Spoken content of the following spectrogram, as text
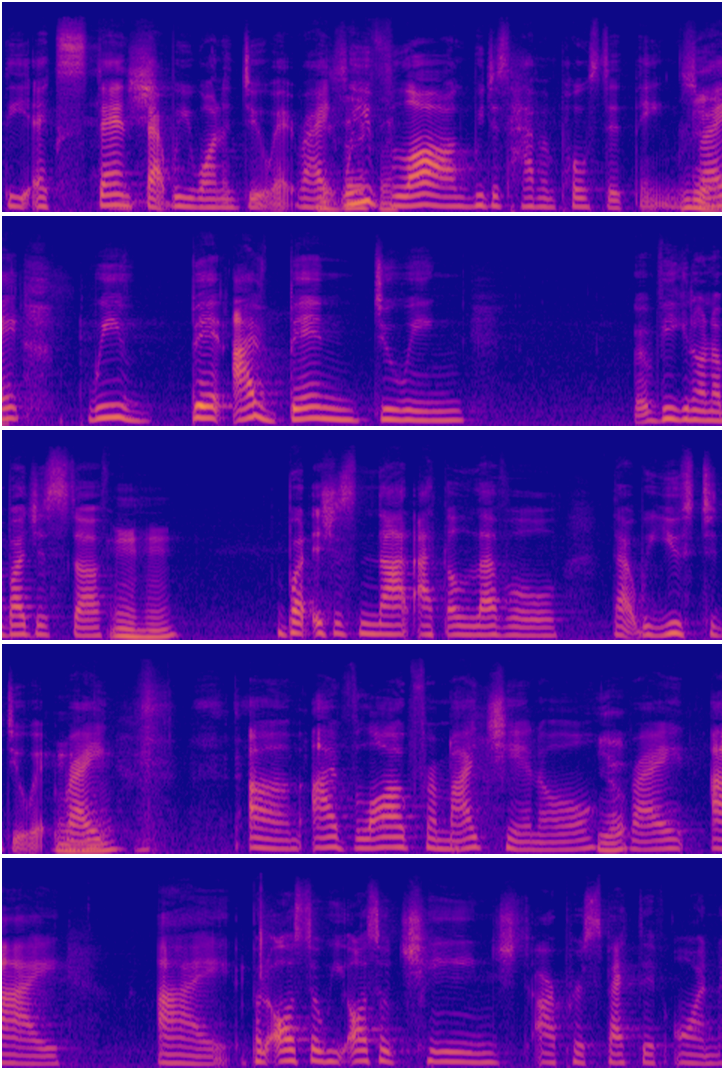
the extent that we want to do it, right? We vlog, we just haven't posted things, Yeah. right? We've been, I've been doing vegan on a budget stuff, Mm-hmm. but it's just not at the level that we used to do it, right? Um, I vlog from my channel, Yep. right? I, I, but also we also changed our perspective on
